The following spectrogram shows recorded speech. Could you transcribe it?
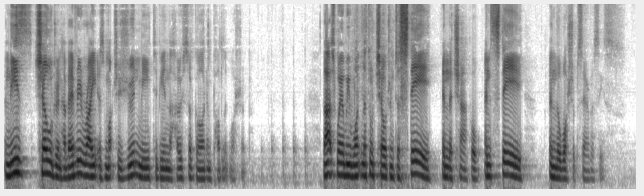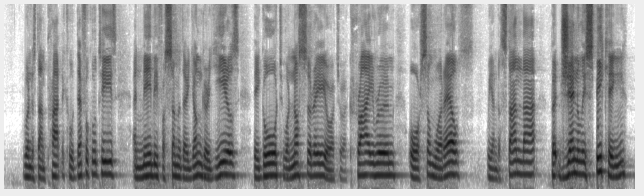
And these children have every right, as much as you and me, to be in the house of God in public worship. That's where we want little children to stay in the chapel and stay in the worship services. We understand practical difficulties and maybe for some of their younger years, they go to a nursery or to a cry room or somewhere else. We understand that. But generally speaking,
